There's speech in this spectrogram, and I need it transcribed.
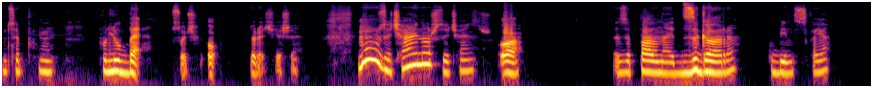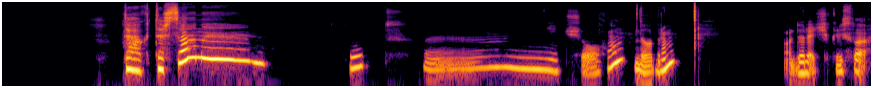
Ну, Це полюбе кусочок. О, до речі, я ще. Ну, звичайно ж, звичайно ж. О! Запалена дзигара кубинская. Так, те ж саме. Тут е, нічого. Добре. О, до речі, крісла.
